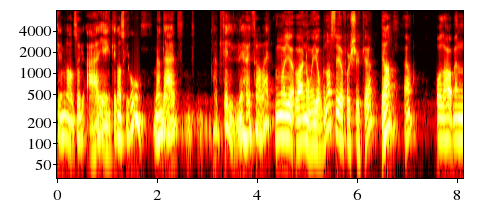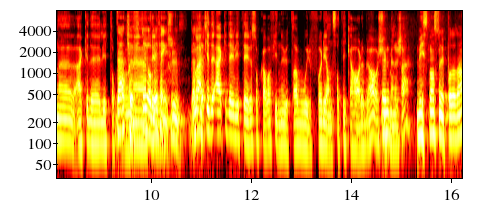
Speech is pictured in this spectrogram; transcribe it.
kriminalomsorg er egentlig ganske god. Men det er, det er veldig høyt fravær. Hva er noe med jobben som gjør folk syke. Ja, Ja. Og det har, men eh, er ikke det litt Det er tøft å jobbe i fengsel. Det er Men er ikke, det, er ikke det litt deres oppgave å finne ut av hvorfor de ansatte ikke har det bra og sykemelder seg? Hvis man snur på det da,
